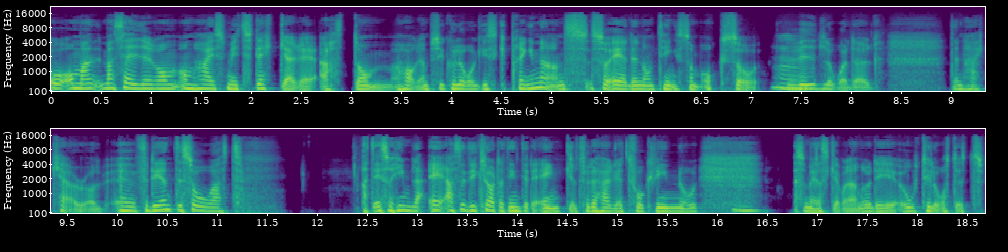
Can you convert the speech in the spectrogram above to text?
och om man, man säger om, om Highsmiths deckare att de har en psykologisk pregnans så är det någonting som också vidlåder den här Carol. Eh, för det är inte så att att det är så himla, alltså det är klart att inte det är enkelt för det här är två kvinnor som älskar varandra och det är otillåtet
